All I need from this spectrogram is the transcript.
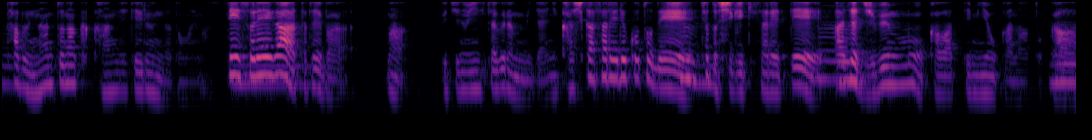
ん多分なんとなく感じてるんだと思います。でそれが例えばまあうちのインスタグラムみたいに可視化されることでうん。ちょっと刺激されて、うん。あじゃあ自分も変わってみようかなとか、う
